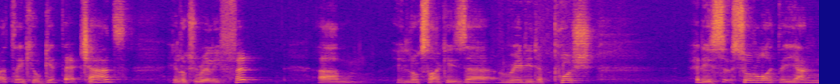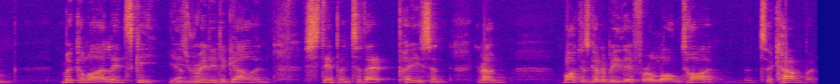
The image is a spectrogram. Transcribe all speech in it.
I think he'll get that chance. He looks really fit. Um, he looks like he's uh, ready to push, and he's sort of like the young Mikolaj Oledzki. He's ready to go and step into that piece, and you know, Mike is going to be there for a long time to come, but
